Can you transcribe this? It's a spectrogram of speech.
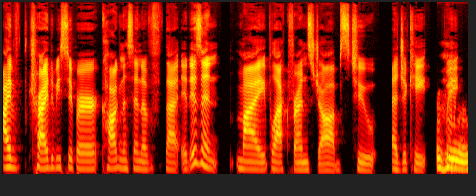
I've tried to be super cognizant of that it isn't my black friends' jobs to educate mm-hmm.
